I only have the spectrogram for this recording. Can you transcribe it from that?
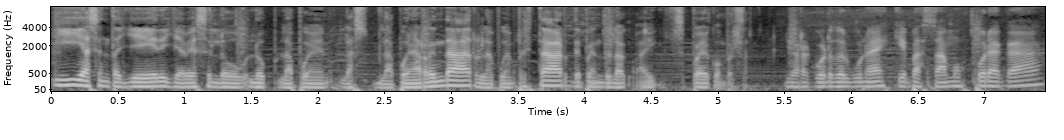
y hacen talleres y a veces lo- lo- la, pueden, las- la pueden arrendar o la pueden prestar, depende, de la, ahí se puede conversar. Yo recuerdo alguna vez que pasamos por acá,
